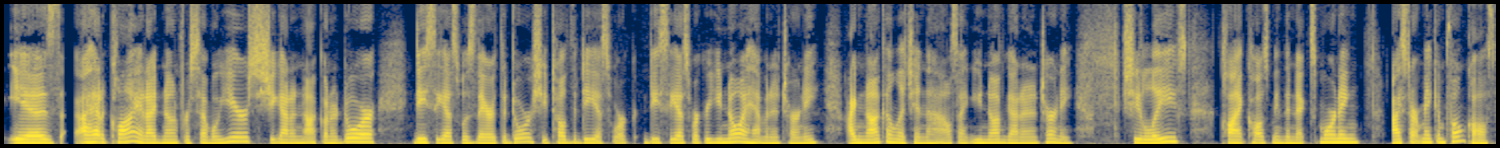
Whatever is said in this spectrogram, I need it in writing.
is I had a client I'd known for several years. She got a knock on her door. DCS was there at the door. She told the DS work, DCS worker, "You know I have an attorney. I'm not going to let you in the house. I, you know I've got an attorney." She leaves. Client calls me the next morning. I start making phone calls.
